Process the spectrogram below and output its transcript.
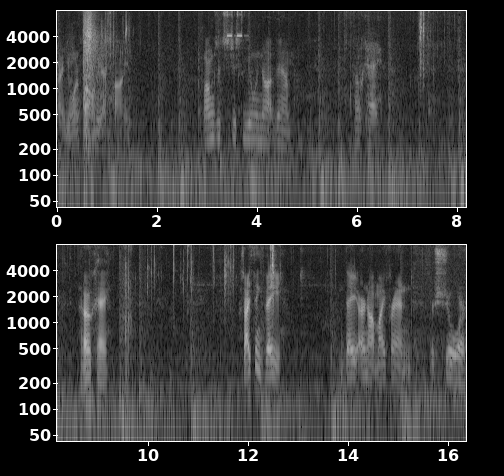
All right, you want to follow me, that's fine. As long as it's just you and not them. Okay. Okay. Because I think they, they are not my friend for sure.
